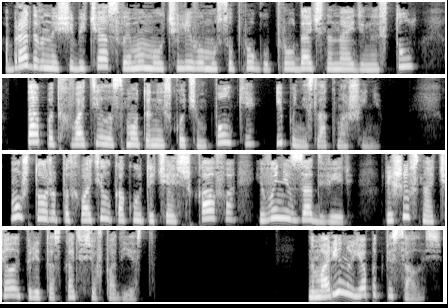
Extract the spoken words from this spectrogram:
Обрадованный щебеча своему молчаливому супругу про удачно найденный стул, Та подхватила смотанные скотчем полки и понесла к машине. Муж тоже подхватил какую-то часть шкафа и вынес за дверь, решив сначала перетаскать все в подъезд. На Марину я подписалась.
